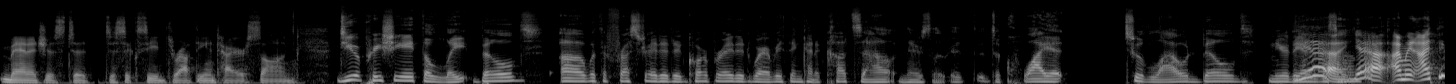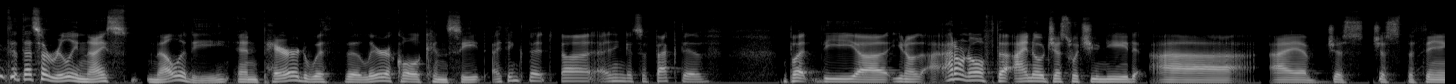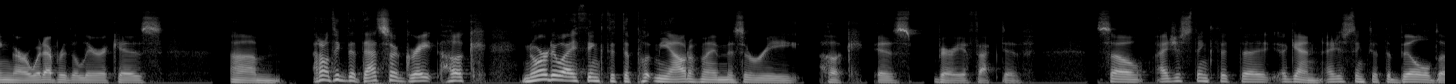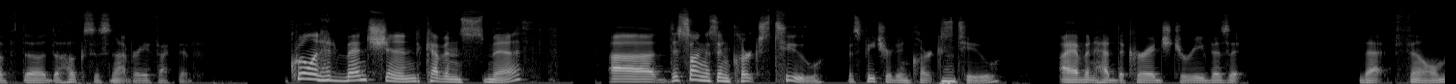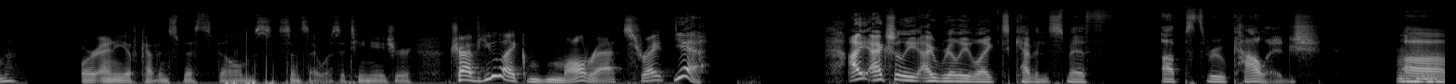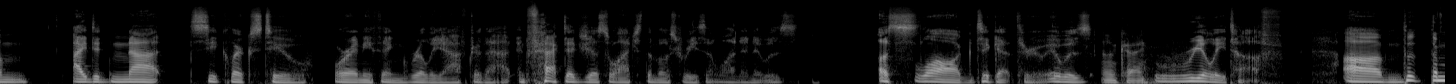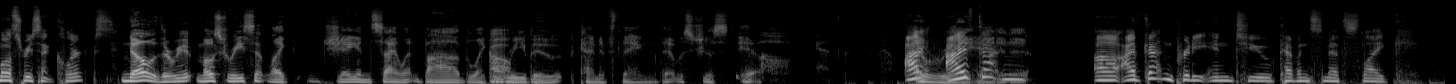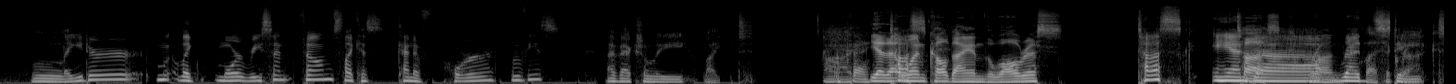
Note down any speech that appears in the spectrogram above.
manages to to succeed throughout the entire song. Do you appreciate the late builds uh, with the frustrated incorporated, where everything kind of cuts out and there's a, it, it's a quiet to loud build near the end? Yeah yeah. I mean i think that that's a really nice melody and paired with the lyrical conceit i think that uh, i think it's effective. But the uh, you know i I don't know if the i know just what you need uh, i have just just the thing or whatever the lyric is. Um, i don't think that that's a great hook nor do i think that the put me out of my misery hook is very effective so I just think that the again, I just think that the build of the the hooks is not very effective. Quillen had mentioned Kevin Smith. Uh, this song is in Clerks 2. Was featured in Clerks Hmm. 2. I haven't had the courage to revisit that film. or any of Kevin Smith's films since I was a teenager. Trav, you like Mallrats, right? Yeah. I actually I really liked Kevin Smith up through college. Mhm. Um I did not see Clerks 2 or anything really after that. In fact, I just watched the most recent one and it was a slog to get through. It was okay. really tough. Um The the most recent Clerks. no, the re- most recent like Jay and Silent Bob like Oh. reboot kind of thing that was just it, oh, I I really I've gotten it. Uh I've gotten pretty into Kevin Smith's like later like more recent films like his kind of horror movies. I've actually liked uh, Okay. Yeah, that one called I Am the Walrus. Tusk and Tusk, uh, Red classic State. rock.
